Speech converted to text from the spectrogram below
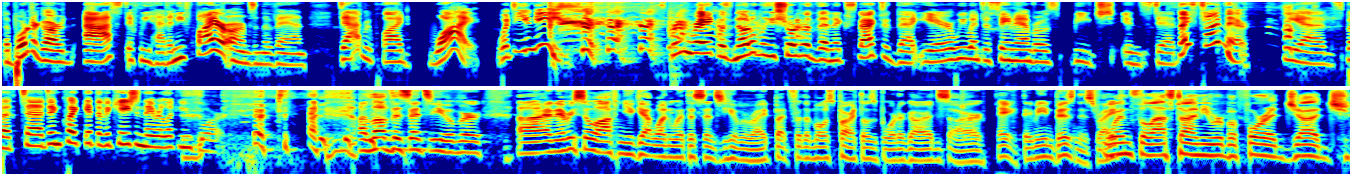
The border guard asked if we had any firearms in the van. Dad replied, Why? What do you need? spring break was notably shorter than expected that year. We went to St. Ambroise Beach instead. Nice time there. He adds, but uh, didn't quite get the vacation they were looking for. I love the sense of humor, uh, and every so often you get one with a sense of humor, right? But for the most part, those border guards are hey, they mean business, right? When's the last time you were before a judge?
